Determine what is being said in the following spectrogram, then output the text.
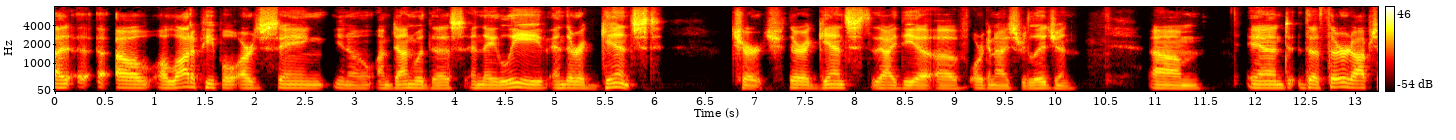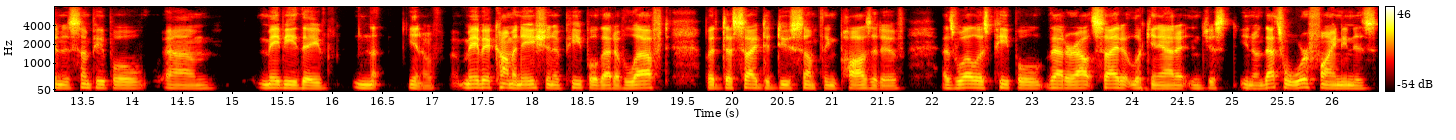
A, a, a, lot of people are saying, you know, I'm done with this, and they leave, and they're against church. They're against the idea of organized religion. Um, and the third option is some people um, maybe they've you know maybe a combination of people that have left but decide to do something positive as well as people that are outside it looking at it and just you know that's what we're finding is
